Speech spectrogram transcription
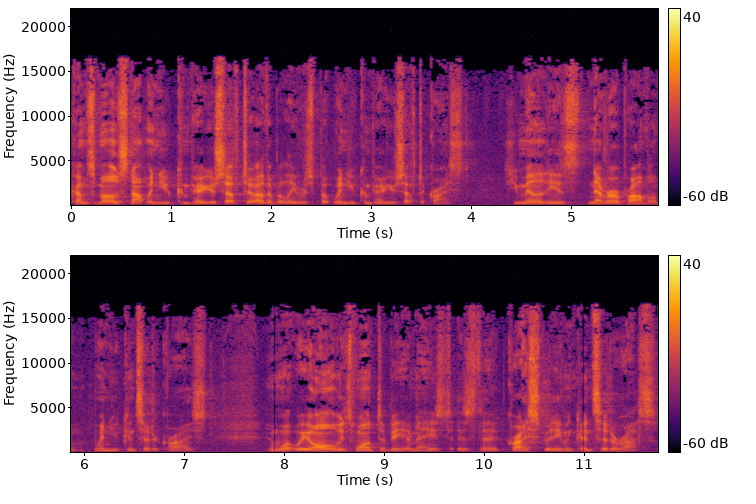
comes most not when you compare yourself to other believers, but when you compare yourself to Christ. Humility is never a problem when you consider Christ. And what we always want to be amazed is that Christ would even consider us.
